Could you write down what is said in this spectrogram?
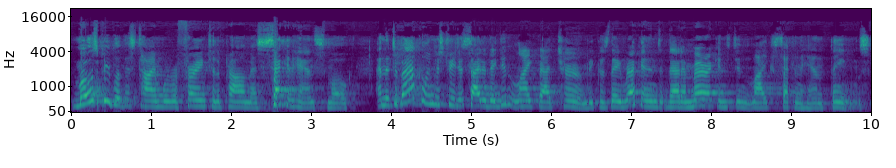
Most people at this time were referring to the problem as secondhand smoke. And the tobacco industry decided they didn't like that term because they reckoned that Americans didn't like secondhand things.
